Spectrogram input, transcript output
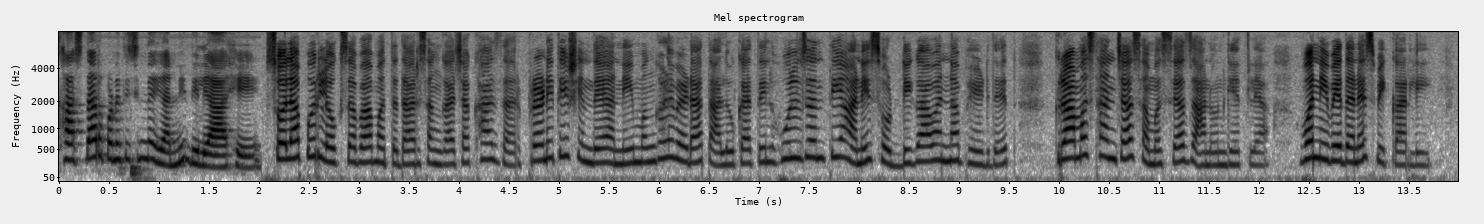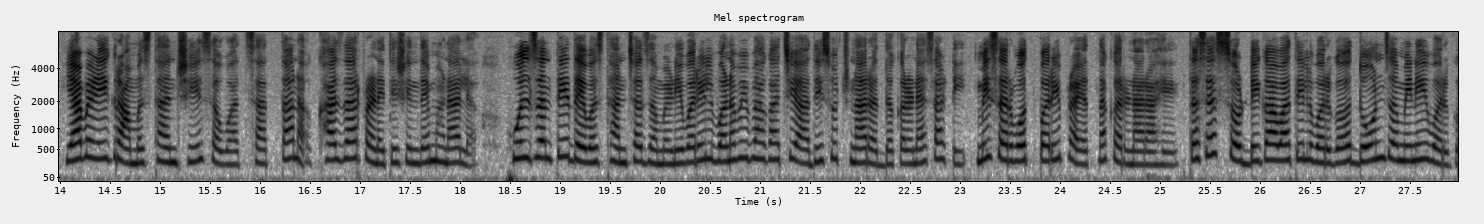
खासदार प्रणिती शिंदे यांनी दिले आहे. सोलापूर लोकसभा मतदारसंघाच्या खासदार प्रणिती शिंदे यांनी मंगळवेढा तालुक्यातील हुलजंती आणि सोड्डी गावांना भेट देत ग्रामस्थांच्या समस्या जाणून घेतल्या व निवेदने स्वीकारली. यावेळी ग्रामस्थांशी संवाद साधताना खासदार प्रणिती शिंदे म्हणाल्या हुलजंती देवस्थानच्या जमिनीवरील वन विभागाची अधिसूचना रद्द करण्यासाठी मी सर्वोत्परी प्रयत्न करणार आहे. तसेच सोड्डी गावातील वर्ग दोन जमिनी वर्ग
